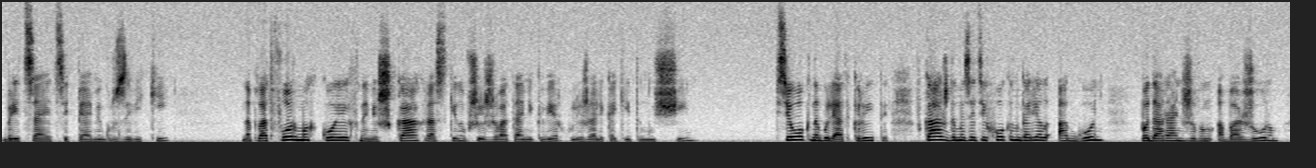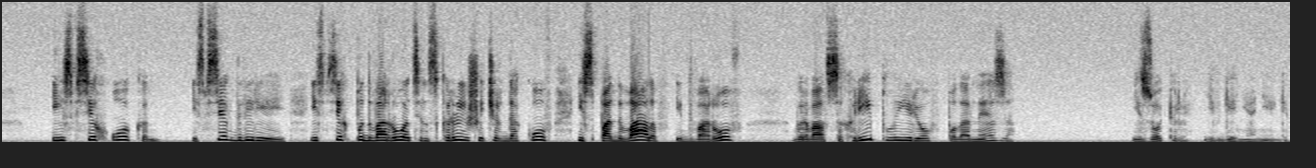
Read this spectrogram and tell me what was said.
брецая цепями грузовики, на платформах коих, на мешках, раскинувшись животами кверху, лежали какие-то мужчины. Все окна были открыты, в каждом из этих окон горел огонь под оранжевым абажуром, и из всех окон, из всех дверей, из всех подворотен, с крыши, чердаков, из подвалов и дворов вырвался хриплый рев полонеза из оперы Евгения Онегин.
